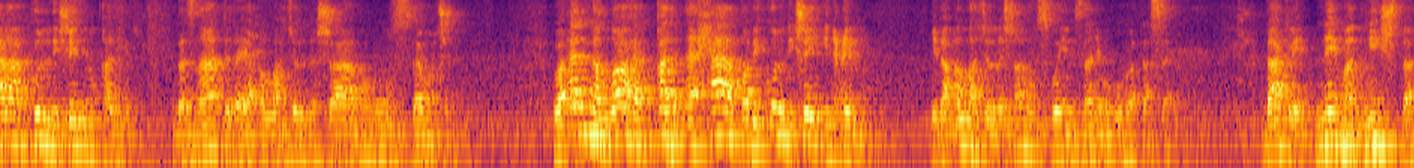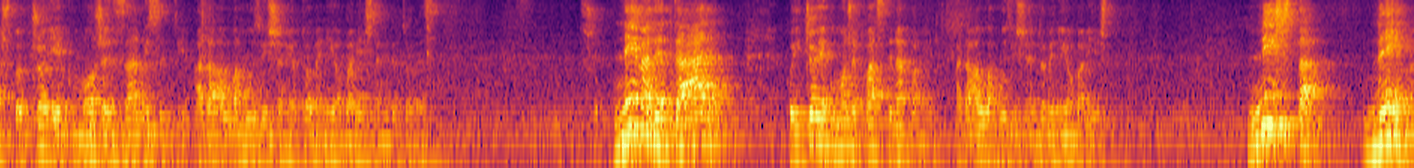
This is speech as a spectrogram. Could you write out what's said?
ala kulli shay'in qadir. Da znate da je Allah jalla svemoćen. وَأَنَّ Wa anna Allaha qad ahata عِلْمٍ shay'in. I da Allah jalla svojim znanjem obuhvata sve. Dakle, nema ništa što čovjek može zamisliti, a da Allah uzvišan i o tome nije obavješten i da to ne zna. Nema detalja koji čovjek može pasti na pamet, a da Allah uzvišen tome nije obavješten. Ništa nema,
